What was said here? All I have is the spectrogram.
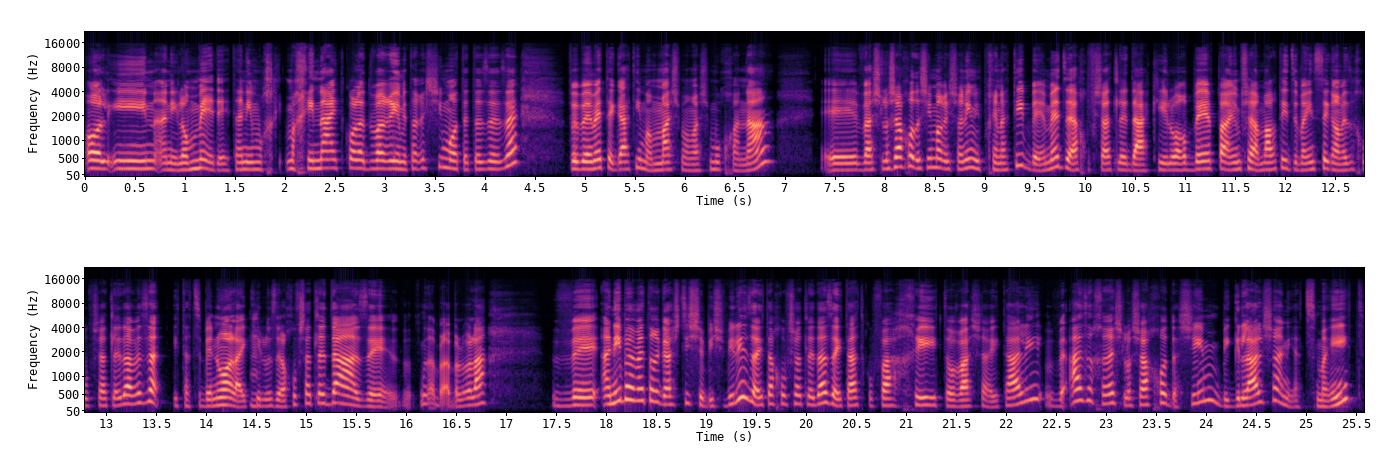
all in, אני לומדת, אני מכ- מכינה את כל הדברים, את הרשימות, את הזה זה, ובאמת הגעתי ממש ממש מוכנה. אה, והשלושה חודשים הראשונים מבחינתי באמת זה היה חופשת לידה, כאילו הרבה פעמים שאמרתי את זה באינסטגרם איזה חופשת לידה וזה, התעצבנו עליי, כאילו זה לא חופשת לידה, זה בלה בלה בלה בלה. ואני באמת הרגשתי שבשבילי זו הייתה חופשת לידה, זו הייתה התקופה הכי טובה שהייתה לי, ואז אחרי שלושה חודשים, בגלל שאני עצמאית,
